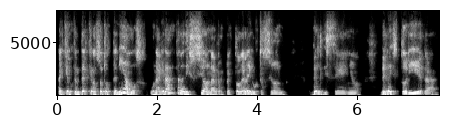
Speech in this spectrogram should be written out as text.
hay que entender que nosotros teníamos una gran tradición al respecto de la ilustración, del diseño, de la historieta,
